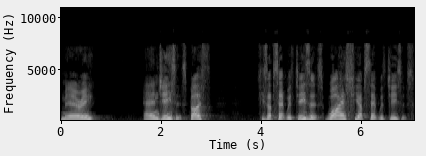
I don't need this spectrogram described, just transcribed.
Mary and Jesus, both. She's upset with Jesus. Why is she upset with Jesus?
